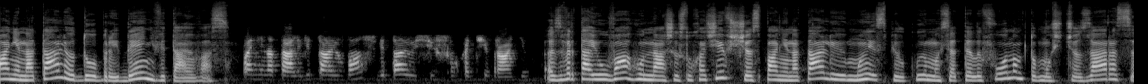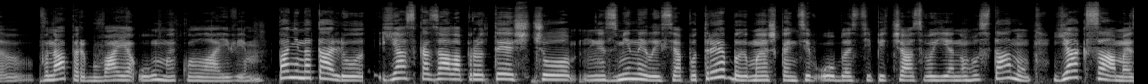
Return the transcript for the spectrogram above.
Пані Наталю, добрий день, вітаю вас. Пані Наталі, вітаю вас, вітаю усіх слухачів радіо. Звертаю увагу наших слухачів, що з пані Наталією ми спілкуємося телефоном, тому що зараз е, вона перебуває у Миколаєві. Пані Наталю, я сказала про те, що змінилися потреби мешканців області під час воєнного стану. Як саме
